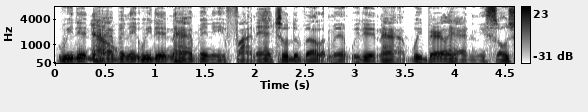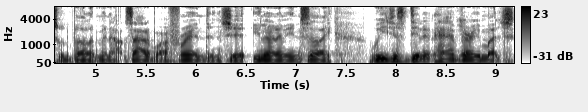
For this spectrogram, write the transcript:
we didn't no. have any we didn't have any financial development. We didn't have we barely had any social development outside of our friends and shit. You know what I mean? So like we just didn't have very much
